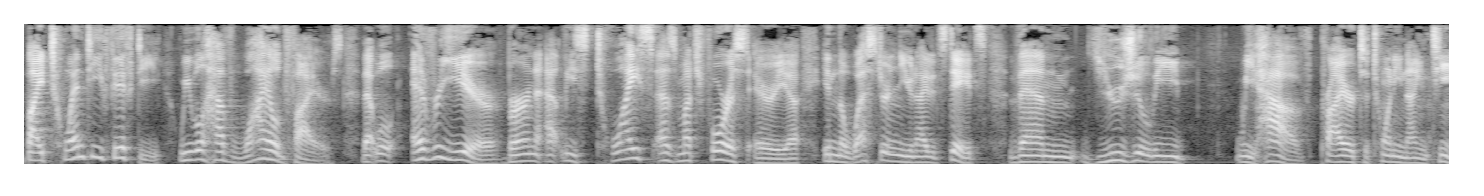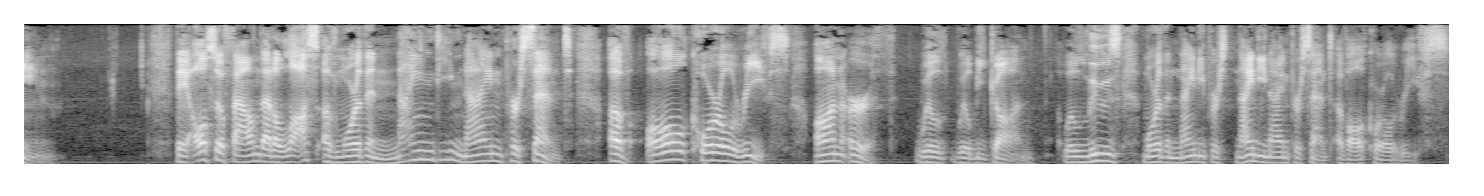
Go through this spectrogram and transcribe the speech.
by 2050, we will have wildfires that will every year burn at least twice as much forest area in the western United States than usually we have prior to 2019. They also found that a loss of more than 99% of all coral reefs on Earth will, will be gone. Will lose more than 90 99% of all coral reefs.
